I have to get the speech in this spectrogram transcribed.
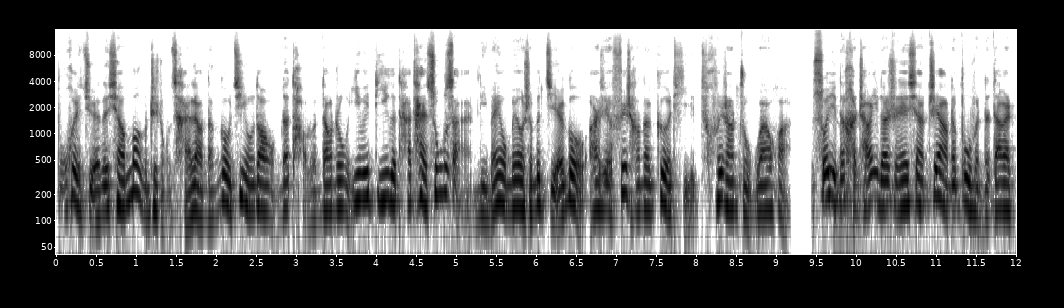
不会觉得像梦这种材料能够进入到我们的讨论当中，因为第一个它太松散，里面又没有什么结构，而且非常的个体，非常主观化，所以呢，很长一段时间像这样的部分呢，大概。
